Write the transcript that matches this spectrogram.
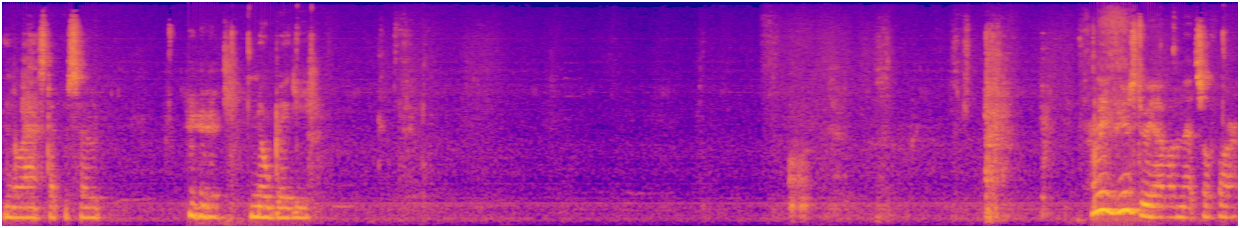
in the last episode. no biggie. How many views do we have on that so far?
